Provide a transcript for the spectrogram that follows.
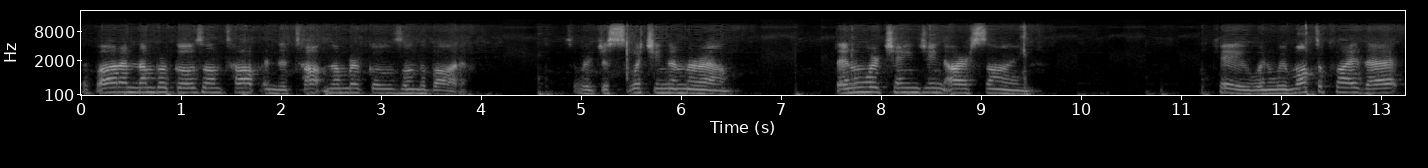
the bottom number goes on top and the top number goes on the bottom. So we're just switching them around. Then we're changing our sign. Okay, when we multiply that,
